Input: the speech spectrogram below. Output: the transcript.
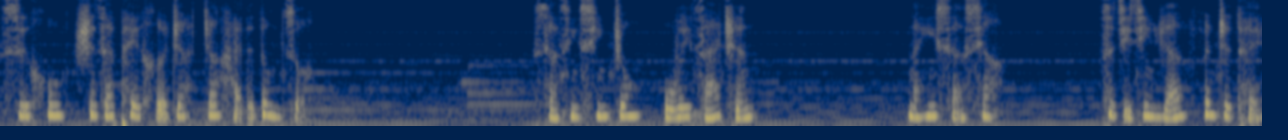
似乎是在配合着张海的动作。小静心中五味杂陈，难以想象，自己竟然分着腿，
